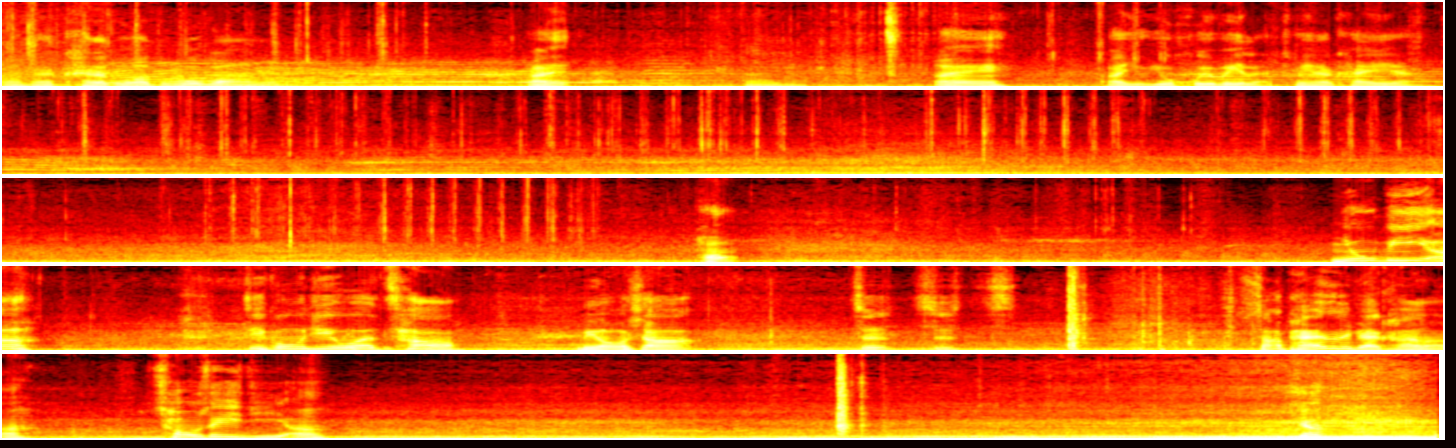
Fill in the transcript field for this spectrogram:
刚才开了多少度我忘了。哎，哎，哎，又又回位了，重新再开一下。好，牛逼啊！这工具我操，秒杀！这这啥牌子的别看了啊，超 C 级啊！行。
